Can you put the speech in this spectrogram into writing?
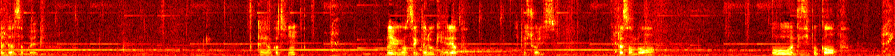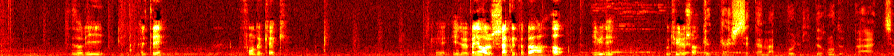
badass après. Allez, on continue. Mais oui, on sait que t'as le ok. Allez hop. Dépêche-toi, Alice. Fais pas semblant. Hein. Oh, des hippocampes. Désolé. LT. Fond de cac. Ok. Et il devait pas y avoir le chat quelque part Oh, éludé. Où tu es le chat? Que cache cet âme poli de ronds de pattes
